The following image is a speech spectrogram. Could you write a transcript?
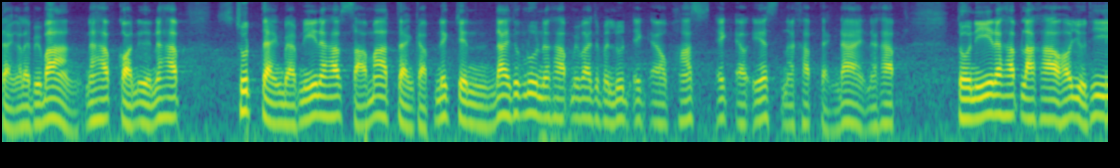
แต่งอะไรไปบ้างนะครับ ก่อนอื่นนะครับ ชุดแต่งแบบนี้นะครับ สามารถแต่งกับ Next Gen ได้ทุกรุ่นนะครับ ไม่ว่าจะเป็นรุ่น XL Plus XLS นะครับแต่งได้นะครับ ตัวนี้นะครับราคาเขาอยู่ที่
